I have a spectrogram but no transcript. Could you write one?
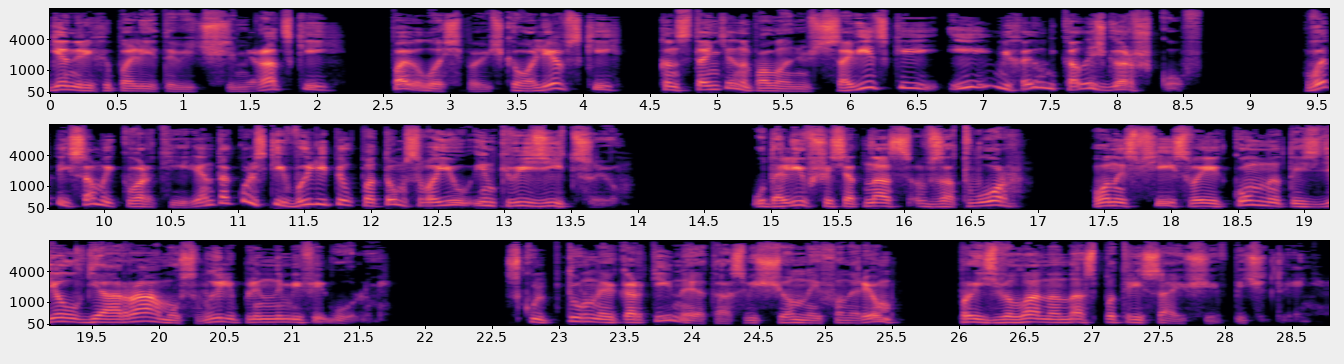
Генрих Ипполитович Семирадский, Павел Осипович Ковалевский, Константин Аполлонович Савицкий и Михаил Николаевич Горшков. В этой самой квартире Антокольский вылепил потом свою инквизицию. Удалившись от нас в затвор, он из всей своей комнаты сделал диораму с вылепленными фигурами. Скульптурная картина эта, освещенная фонарем, произвела на нас потрясающее впечатление.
